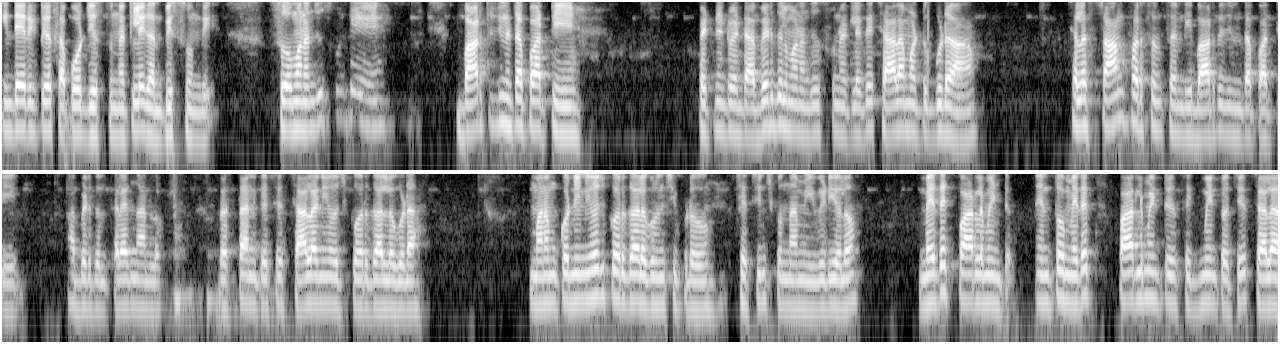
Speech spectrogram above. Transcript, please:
ఇండైరెక్ట్గా సపోర్ట్ చేస్తున్నట్లే కనిపిస్తుంది. సో మనం చూసుకుంటే భారతీయ జనతా పార్టీ పెట్టినటువంటి అభ్యర్థులు మనం చూసుకున్నట్లయితే చాలా మటుకు కూడా చాలా స్ట్రాంగ్ పర్సన్స్ అండి భారతీయ జనతా పార్టీ అభ్యర్థులు తెలంగాణలో. ప్రస్తుతానికి వచ్చేసి చాలా నియోజకవర్గాల్లో కూడా మనం కొన్ని నియోజకవర్గాల గురించి ఇప్పుడు చర్చించుకుందాం ఈ వీడియోలో. మెదక్ పార్లమెంట్ ఎంతో మెదక్ పార్లమెంట్ సెగ్మెంట్ వచ్చేసి చాలా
